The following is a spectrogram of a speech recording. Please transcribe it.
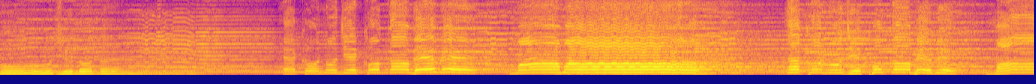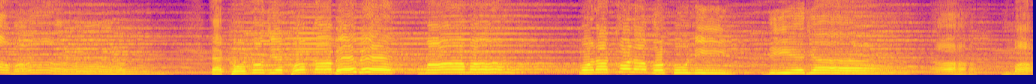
বুঝলো না। এখনও যে খোকা ভেবে, মামা। এখনও যে খোকা ভেবে, মামা। এখনও যে খোকা ভেবে, মামা। কড়া কড়া বকুনি দিয়ে যা মা।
